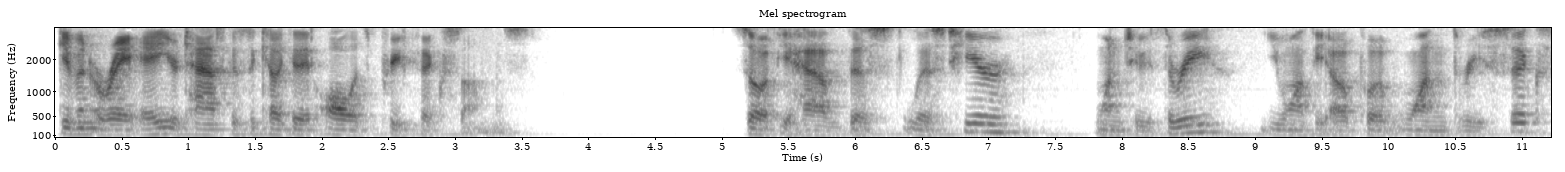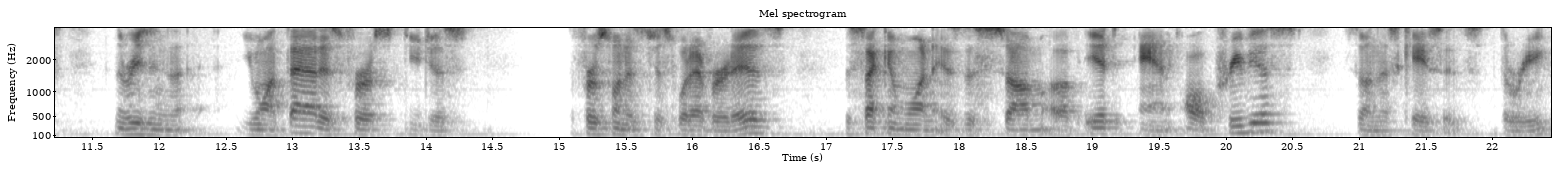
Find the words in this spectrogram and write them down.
Given array A, your task is to calculate all its prefix sums. So if you have this list here, 1, 2, 3, you want the output 1, 3, 6. The reason you want that is first you just, the first one is just whatever it is. The second one is the sum of it and all previous. So in this case, it's 3.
